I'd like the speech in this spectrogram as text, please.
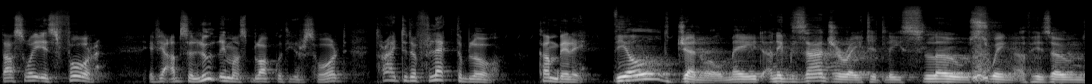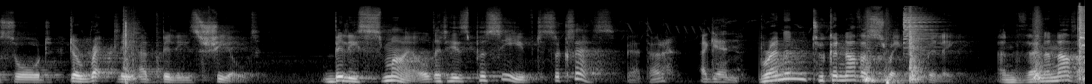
That's what it's for. If you absolutely must block with your sword, try to deflect the blow. Come, Billy. The old general made an exaggeratedly slow swing of his own sword directly at Billy's shield. Billy smiled at his perceived success. Better. Again. Brennan took another swing at Billy, and then another,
